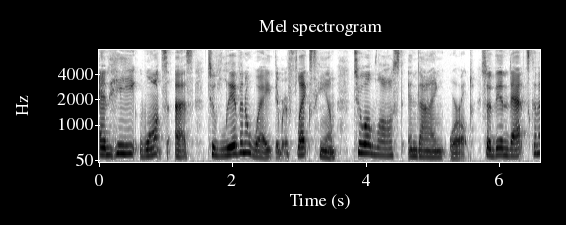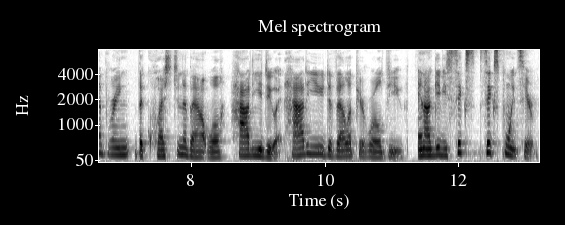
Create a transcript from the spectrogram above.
And He wants us to live in a way that reflects Him to a lost and dying world. So then that's going to bring the question about well, how do you do it? How do you develop your worldview? And I'll give you six six points here.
